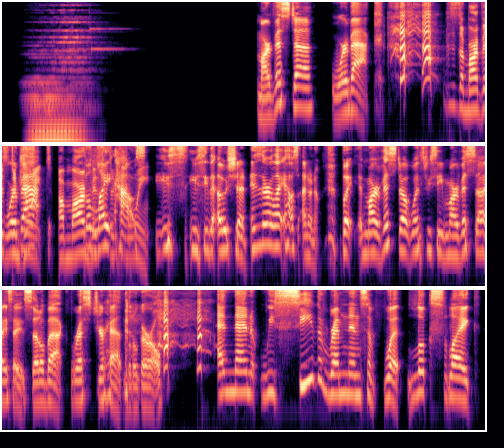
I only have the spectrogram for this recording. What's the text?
Mar Vista, we're back. this is a Mar Vista We're back. joint. A Mar the Vista lighthouse. joint. You, you see the ocean. Is there a lighthouse? I don't know. But Mar Vista, once we see Mar Vista, I say, settle back, rest your head, little girl. and then we see the remnants of what looks like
